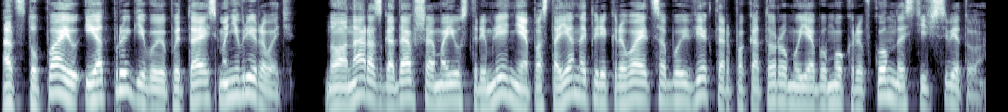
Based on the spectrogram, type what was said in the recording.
Отступаю и отпрыгиваю, пытаясь маневрировать. Но она, разгадавшая мои устремления, постоянно перекрывает собой вектор, по которому я бы мог рывком достичь свету.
